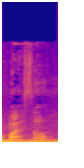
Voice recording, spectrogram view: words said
Mau bakso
